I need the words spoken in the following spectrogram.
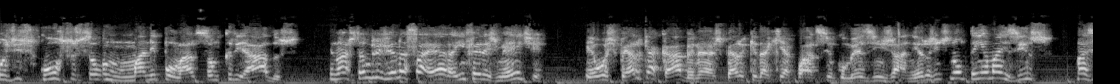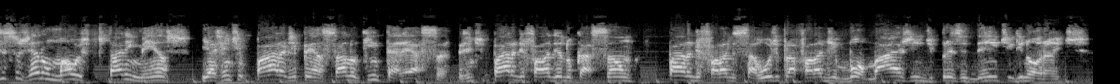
os discursos são manipulados, são criados. E nós estamos vivendo essa era. Infelizmente, eu espero que acabe, né? Espero que daqui a quatro, cinco meses, em janeiro, a gente não tenha mais isso. Mas isso gera um mal-estar imenso. E a gente para de pensar no que interessa. A gente para de falar de educação, para de falar de saúde para falar de bobagem de presidente ignorante.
